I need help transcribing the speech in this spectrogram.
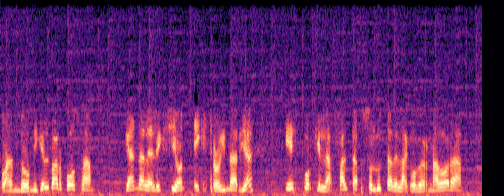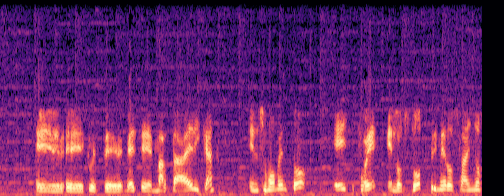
cuando Miguel Barbosa gana la elección extraordinaria es porque la falta absoluta de la gobernadora eh, eh, este, este, Marta Erika, en su momento fue en los dos primeros años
